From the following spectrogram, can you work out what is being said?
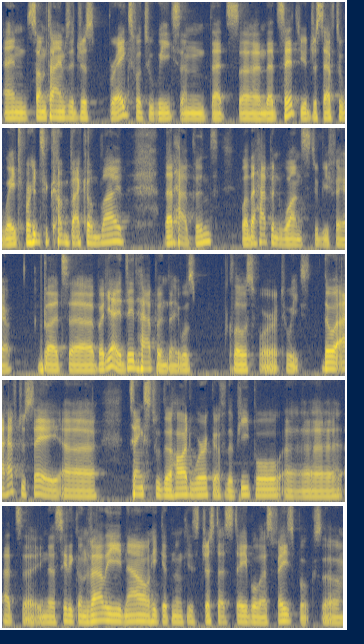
and sometimes it just breaks for two weeks and that's uh, and that's it. You just have to wait for it to come back online. That happened. Well that happened once to be fair. But uh, but yeah it did happen it was closed for two weeks. Though i have to say uh, thanks to the hard work of the people uh, at uh, in the Silicon Valley, now Hic et is just as stable as Facebook. So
